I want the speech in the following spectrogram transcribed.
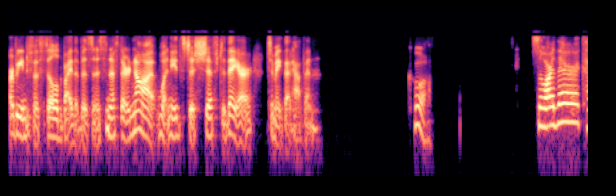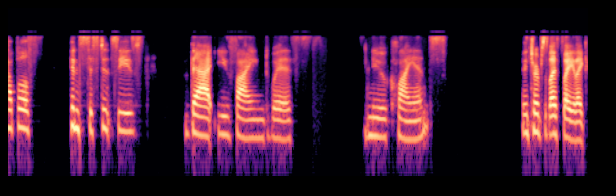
are being fulfilled by the business. And if they're not, what needs to shift there to make that happen? Cool. So, are there a couple consistencies that you find with new clients in terms of, let's say, like,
